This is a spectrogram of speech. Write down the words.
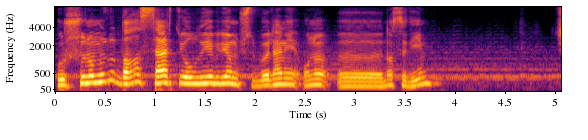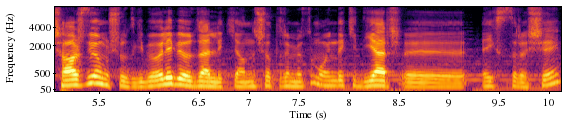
kurşunumuzu daha sert yollayabiliyormuşuz. Böyle hani onu e, nasıl diyeyim? Şarjlıyormuşuz gibi. Öyle bir özellik yanlış hatırlamıyorsam. Oyundaki diğer e, ekstra şey.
